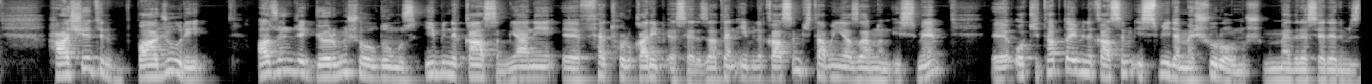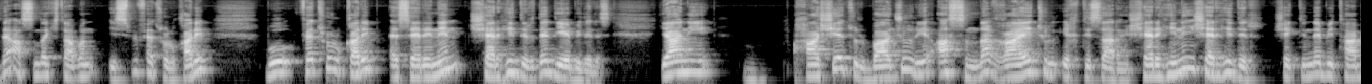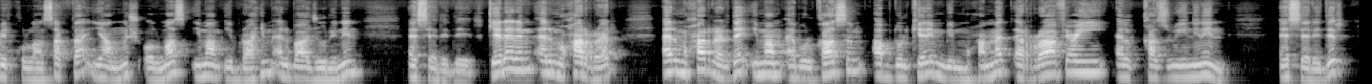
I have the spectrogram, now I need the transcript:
Haşiyetül Bacuri az önce görmüş olduğumuz İbni Kasım yani e, Fethül Garip eseri. Zaten İbni Kasım kitabın yazarının ismi. E, o kitap da İbni Kasım ismiyle meşhur olmuş medreselerimizde. Aslında kitabın ismi Fethül Garip. Bu Fethül Garip eserinin şerhidir de diyebiliriz. Yani Haşiyetül Bacuri aslında Gayetül İhtisar'ın şerhinin şerhidir şeklinde bir tabir kullansak da yanlış olmaz. İmam İbrahim el Bacuri'nin eseridir. Gelelim El Muharrer. El Muharrer'de İmam Ebul Kasım Abdülkerim bin Muhammed el Rafi'i el Kazvini'nin eseridir.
